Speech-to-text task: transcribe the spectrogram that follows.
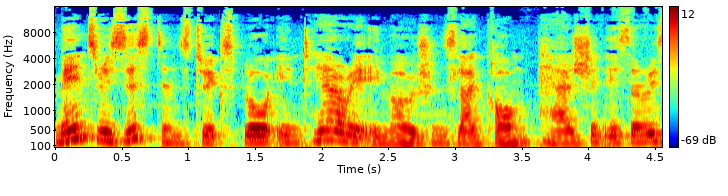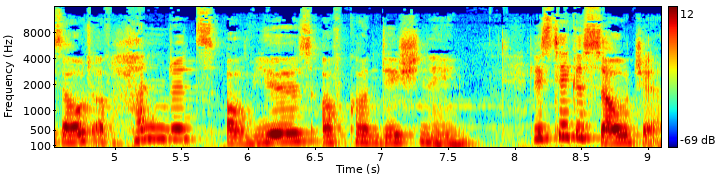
Men's resistance to explore interior emotions like compassion is the result of hundreds of years of conditioning. Let's take a soldier.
